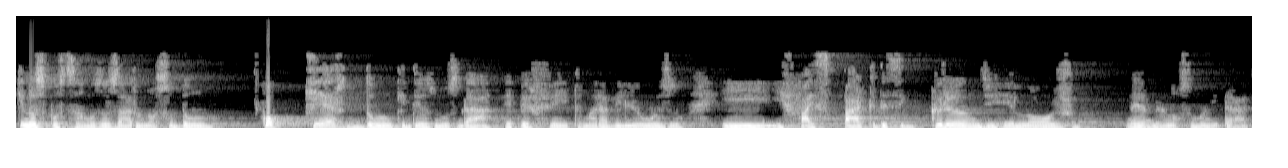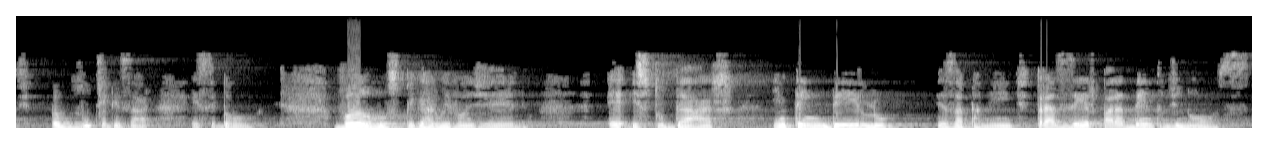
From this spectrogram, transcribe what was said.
que nós possamos usar o nosso dom, qualquer dom que Deus nos dá é perfeito, maravilhoso e, e faz parte desse grande relógio né, na nossa humanidade. Vamos utilizar esse dom. Vamos pegar o Evangelho, é, estudar, entendê-lo exatamente, trazer para dentro de nós.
